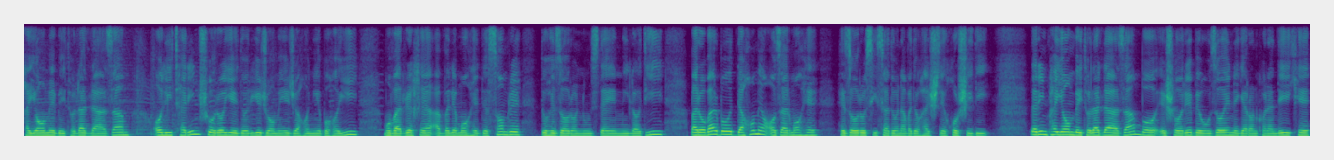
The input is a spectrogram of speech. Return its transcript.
پیام بیت اعظم عالی ترین شورای اداری جامعه جهانی بهایی مورخ اول ماه دسامبر 2019 میلادی برابر با دهم آذر ماه 1398 خورشیدی. در این پیام بیت اعظم با اشاره به اوضاع نگران کننده ای که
